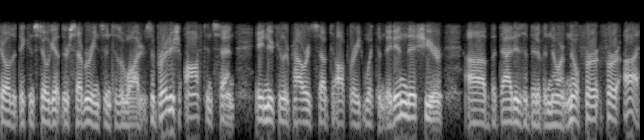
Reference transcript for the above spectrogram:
show that they can still get their submarines into the waters. The British often send a nuclear powered sub to operate with them. They didn't this year, uh, but that is a bit of a norm. No, for, for us,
